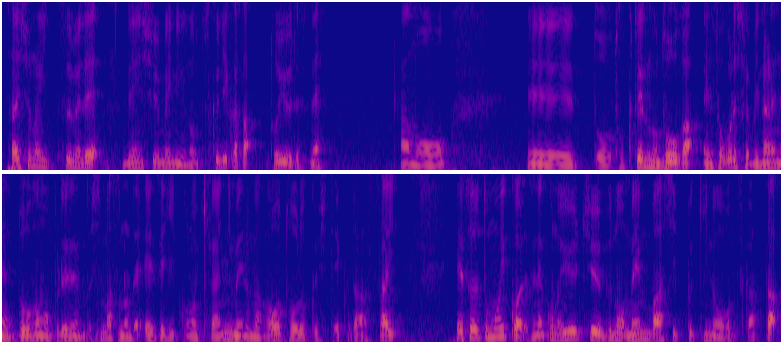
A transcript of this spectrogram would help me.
最初の1通目で練習メニューの作り方というですね、あのえーっと特典の動画、えそこでしか見られない動画もプレゼントしますので、えーぜひこの機会にメルマガを登録してください。えそれともう1個はですね、この YouTube のメンバーシップ機能を使った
